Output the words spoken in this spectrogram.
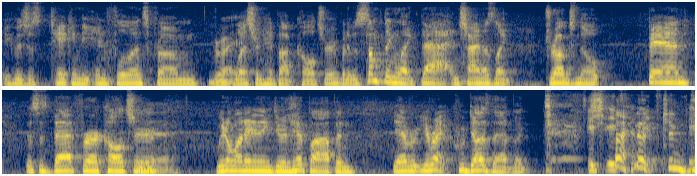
he was just taking the influence from Right. Western hip hop culture. But it was something like that, and China's like, drugs nope, banned. This is bad for our culture. Yeah. We don't want anything to do with hip hop. And yeah, you're right. Who does that? But it's it's, it's, can it's,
